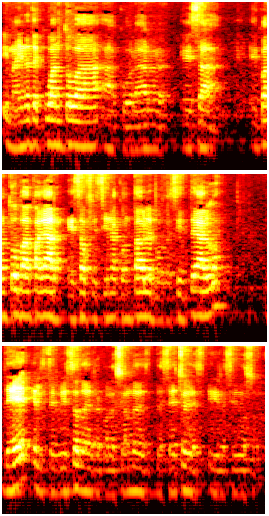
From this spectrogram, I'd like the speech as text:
imagínate cuánto va a cobrar esa, cuánto va a pagar esa oficina contable, por decirte algo, del el servicio de recolección de desechos y residuos sólidos.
